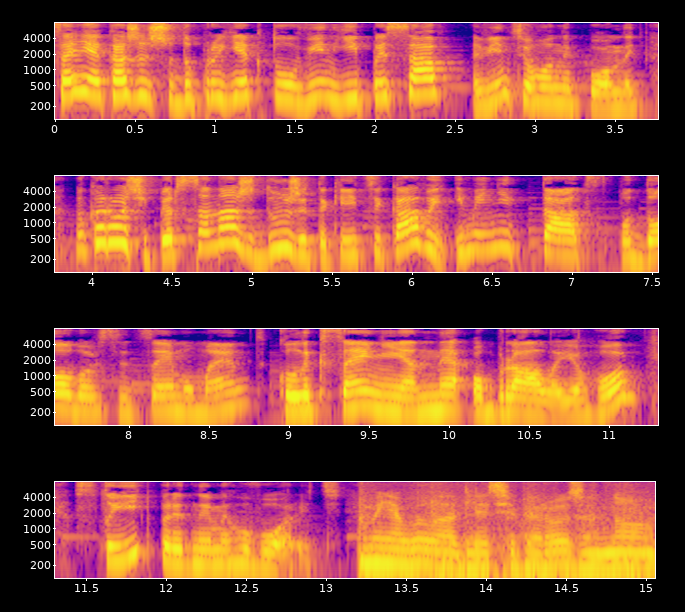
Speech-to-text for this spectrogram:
Ксенія каже, що до проєкту він їй писав, а він цього не помнить. Ну коротше, персонаж дуже такий цікавий, і мені так сподобався цей момент, коли Ксенія не обрала його, стоїть перед ним і говорить: У меня была для тебя роза, но,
